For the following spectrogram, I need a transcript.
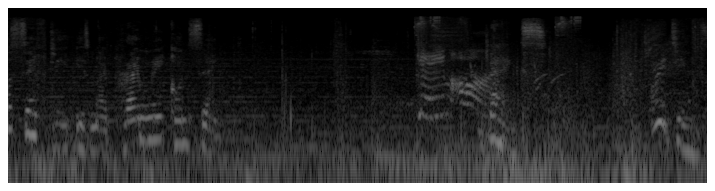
Your safety is my primary concern. Game on! Thanks. Greetings.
